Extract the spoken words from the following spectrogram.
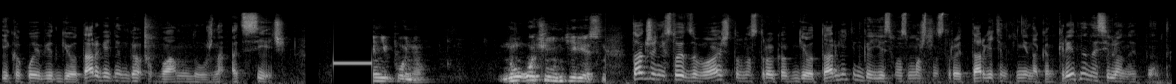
и какой вид геотаргетинга вам нужно отсечь. Я не понял. Ну, очень интересно. Также не стоит забывать, что в настройках геотаргетинга есть возможность настроить таргетинг не на конкретный населенный пункт,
